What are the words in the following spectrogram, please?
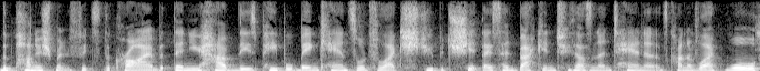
the punishment fits the crime but then you have these people being cancelled for like stupid shit they said back in 2010 and it's kind of like well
